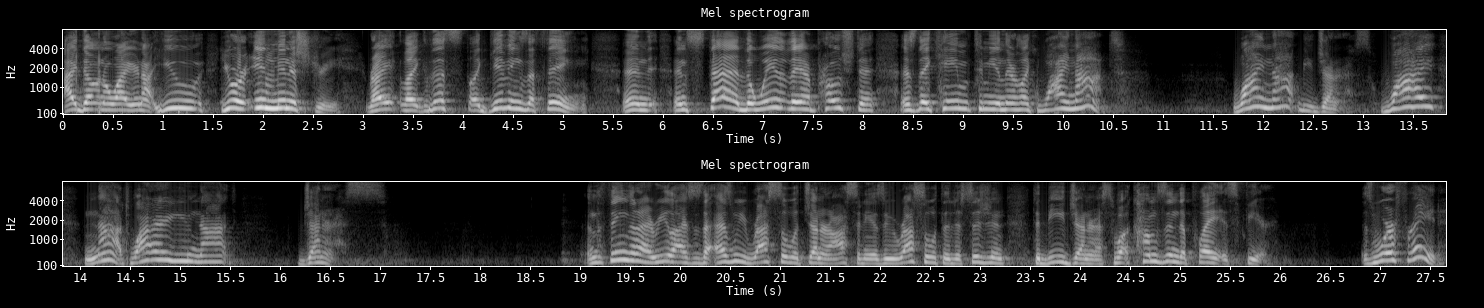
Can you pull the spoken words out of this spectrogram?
I don't know why you're not. You, you're in ministry, right? Like this, like giving's a thing. And instead, the way that they approached it is they came to me and they're like, Why not? Why not be generous? Why not? Why are you not generous? And the thing that I realize is that as we wrestle with generosity, as we wrestle with the decision to be generous, what comes into play is fear is we're afraid.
